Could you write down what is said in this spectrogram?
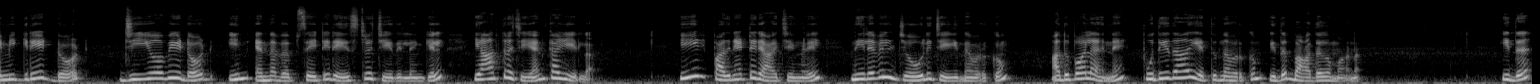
emigrate dot G O V dot in എന്ന വെബ്സൈറ്റ് രജിസ്റ്റർ ചെയ്തില്ലെങ്കിൽ യാത്ര ചെയ്യാൻ കഴിയില്ല. ഈ പതിനെട്ട് രാജ്യങ്ങളിൽ നിലവിൽ ജോലി ചെയ്യുന്നവർക്കും അതുപോലെ തന്നെ പുതിയതായി എത്തുന്നവർക്കും ഇത് ബാധകമാണ്. ഇത്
